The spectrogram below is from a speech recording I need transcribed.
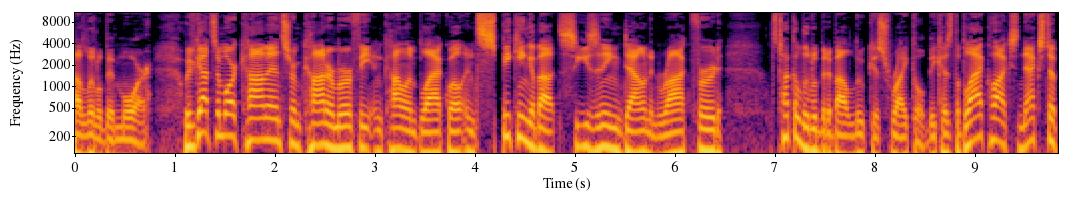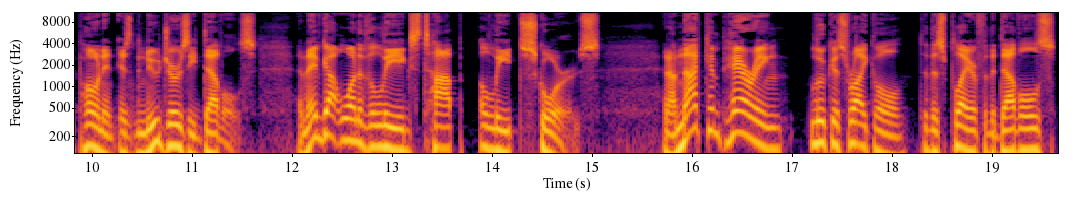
a little bit more. We've got some more comments from Connor Murphy and Colin Blackwell. And speaking about seasoning down in Rockford, let's talk a little bit about Lukas Reichel because the Blackhawks' next opponent is the New Jersey Devils, and they've got one of the league's top elite scorers. And I'm not comparing Lukas Reichel to this player for the Devils,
